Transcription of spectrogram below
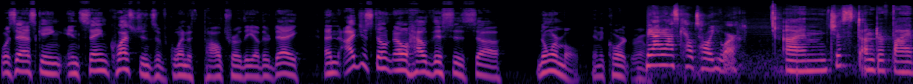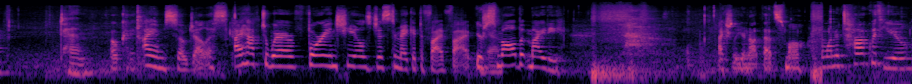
was asking insane questions of Gwyneth Paltrow the other day. And I just don't know how this is uh, normal in a courtroom. May I ask how tall you are? I'm just under five ten. Okay. I am so jealous. I have to wear four inch heels just to make it to five five. You're Yeah. small but mighty. Actually, you're not that small. I want to talk with you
